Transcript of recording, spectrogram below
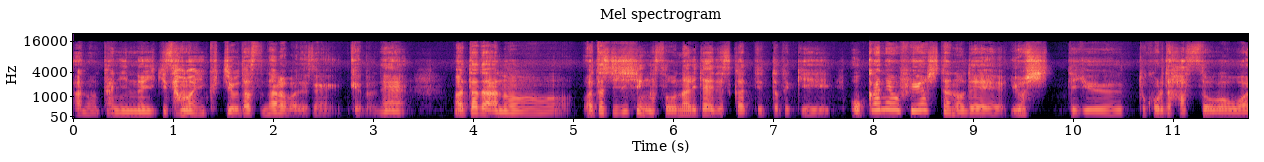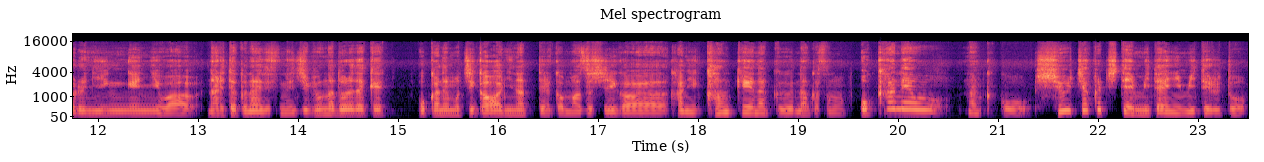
あ、あの他人の生き様に口を出すならばですねけどね、まあ、ただあの私自身がそうなりたいですかって言った時お金を増やしたのでよしっていうところで発想が終わる人間にはなりたくないですね自分がどれだけお金持ち側になってるか貧しい側かに関係なくなんかそのお金をなんかこう終着地点みたいに見てると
